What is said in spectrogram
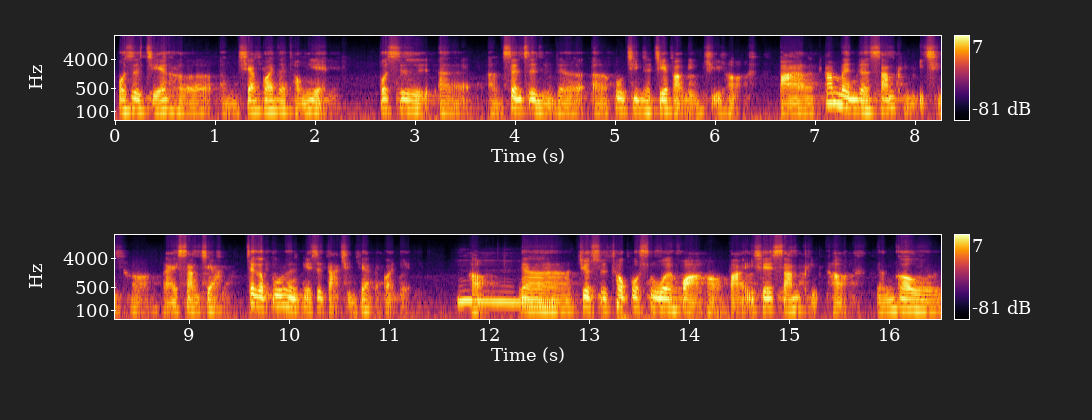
或是结合嗯相关的同业，或是呃呃甚至你的呃附近的街坊邻居哈，把他们的商品一起哈来上架，这个部分也是打群架的观念。好，那就是透过数位化哈，把一些商品哈，能够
